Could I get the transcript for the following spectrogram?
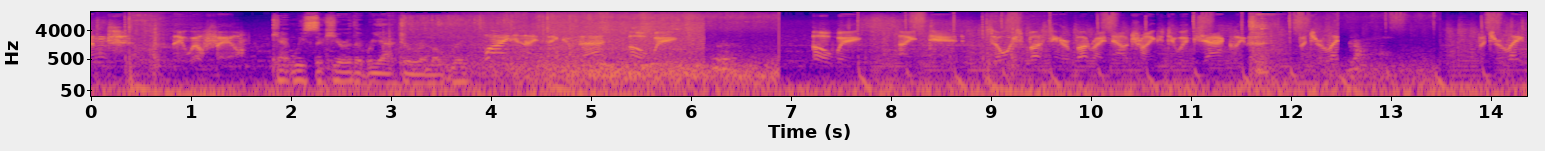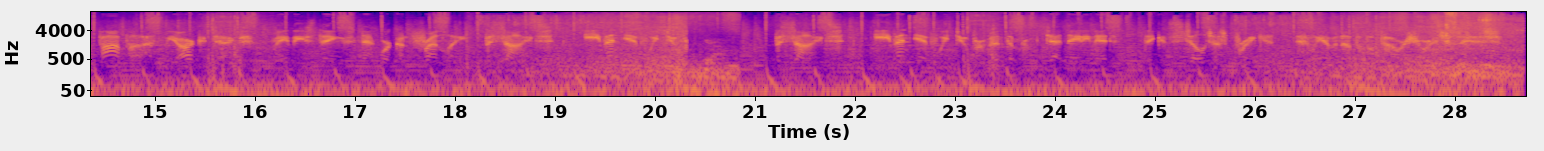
And they will fail. Can't we secure the reactor remotely? Why didn't I think of that? Oh, wait. Oh, wait. I did. Zoe's busting her butt right now trying to do exactly that. But your late... Your late papa, the architect, made these things network unfriendly. Besides, even if we do... Besides, even if we do prevent them from detonating it, they can still just break it. And we have enough of a power shortage as is.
